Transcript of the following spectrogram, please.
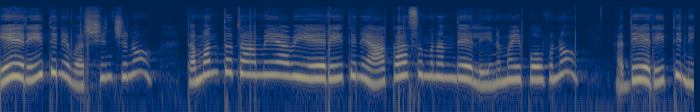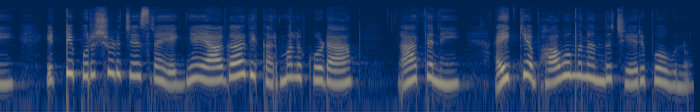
ఏ రీతిని వర్షించునో తమంత తామే అవి ఏ రీతిని ఆకాశమునందే లీనమైపోవునో అదే రీతిని ఇట్టి పురుషుడు చేసిన యజ్ఞయాగాది కర్మలు కూడా అతని ఐక్య భావమునందు చేరిపోవును.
